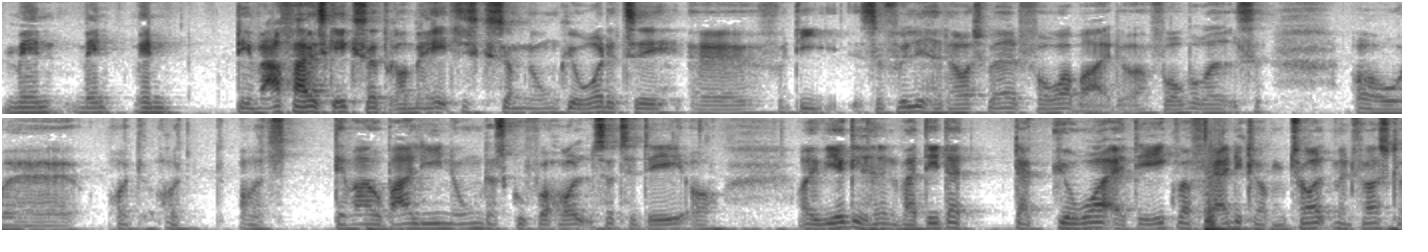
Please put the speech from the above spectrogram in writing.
Men, men, men det var faktisk ikke så dramatisk, som nogen gjorde det til, øh, fordi selvfølgelig havde der også været et forarbejde og en forberedelse, og, øh, og, og, og det var jo bare lige nogen, der skulle forholde sig til det, og, og i virkeligheden var det, der, der gjorde, at det ikke var færdigt kl. 12, men først kl.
